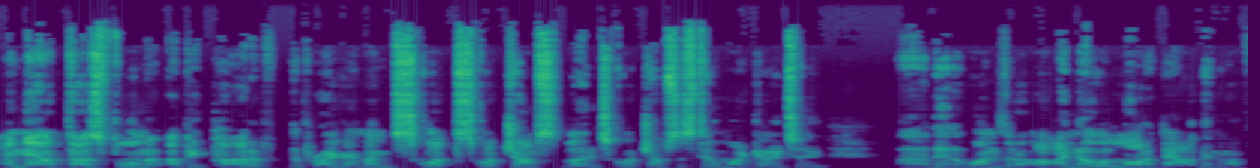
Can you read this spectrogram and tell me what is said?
and now it does form a, a big part of the program. I mean, squat squat jumps, loaded squat jumps are still my go-to. Uh, they're the ones that I, I, know a lot about them, and I've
